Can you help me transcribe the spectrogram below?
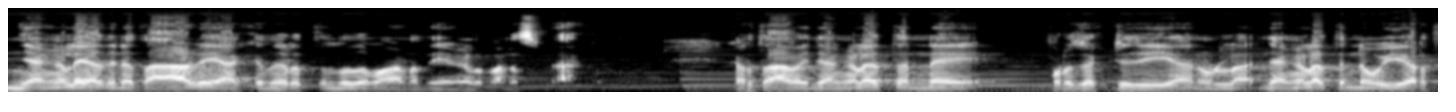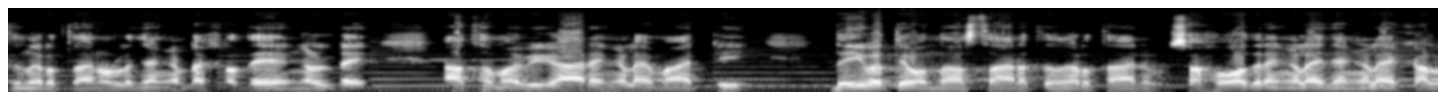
ഞങ്ങളെ അതിനെ താഴെയാക്കി നിർത്തുന്നതുമാണെന്ന് ഞങ്ങൾ മനസ്സിലാക്കുന്നു. കർത്താവ് ഞങ്ങളെ തന്നെ പ്രൊജക്റ്റ് ചെയ്യാനുള്ള ഞങ്ങളെ തന്നെ ഉയർത്തി നിർത്താനുള്ള ഞങ്ങളുടെ ഹൃദയങ്ങളുടെ അധമ വികാരങ്ങളെ മാറ്റി ദൈവത്തെ ഒന്നാം സ്ഥാനത്ത് നിർത്താനും സഹോദരങ്ങളെ ഞങ്ങളെക്കാൾ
